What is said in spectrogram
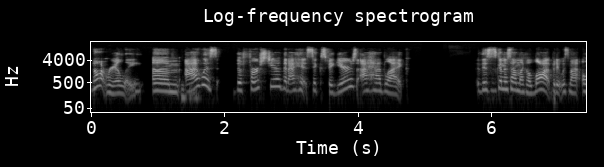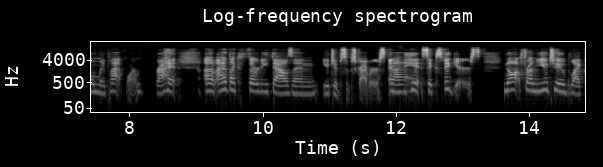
Not really. Um, I was the first year that I hit six figures, I had like this is going to sound like a lot, but it was my only platform, right? Um, I had like 30,000 YouTube subscribers and I hit six figures, not from YouTube, like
